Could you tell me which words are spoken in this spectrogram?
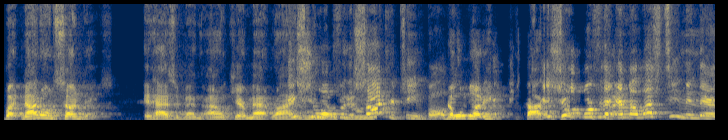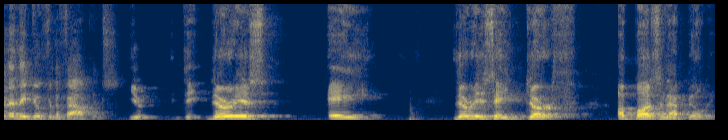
but not on Sundays. It hasn't been there. I don't care, Matt Ryan. They show up for the Jones. soccer team, Ball. Nobody. They show up more for the MLS team in there than they do for the Falcons. you, the, there is a there is a dearth of buzz in that building.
